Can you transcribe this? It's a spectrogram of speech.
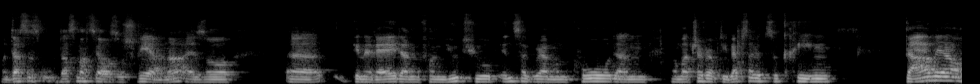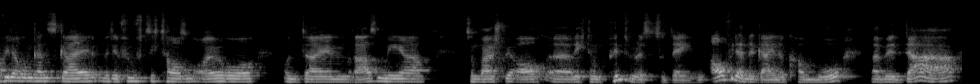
Und das ist, das macht es ja auch so schwer. Ne? Also äh, generell dann von YouTube, Instagram und Co. dann nochmal Traffic auf die Webseite zu kriegen. Da wäre auch wiederum ganz geil mit den 50.000 Euro und deinem Rasenmäher zum Beispiel auch äh, Richtung Pinterest zu denken. Auch wieder eine geile Kombo, weil wir da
